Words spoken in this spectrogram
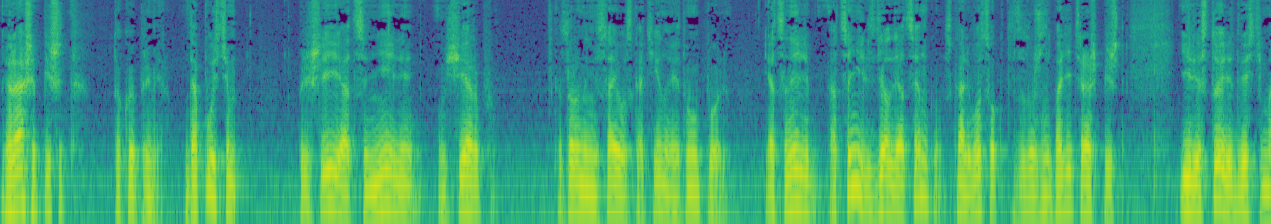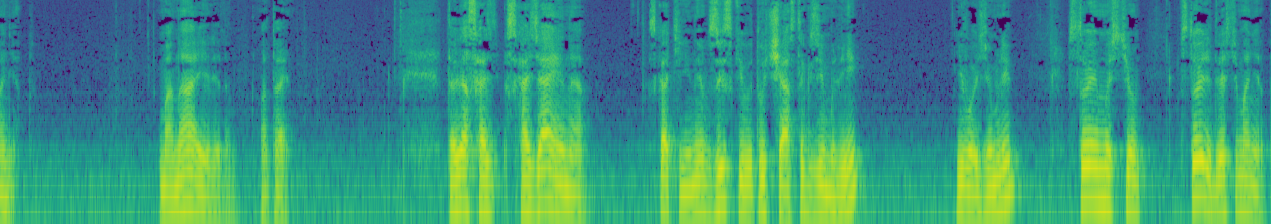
Раша пишет такой пример. Допустим, пришли и оценили ущерб, который нанесла его скотина этому полю. И оценили, оценили, сделали оценку, сказали, вот сколько ты должен заплатить, Раш пишет, или 100, или 200 монет. Мана или там, мотай. Тогда с хозяина скотины взыскивают участок земли, его земли, стоимостью 100 или 200 монет.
